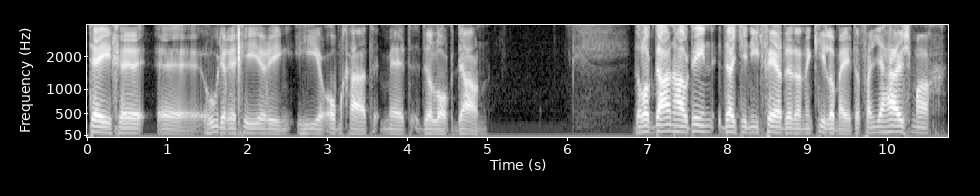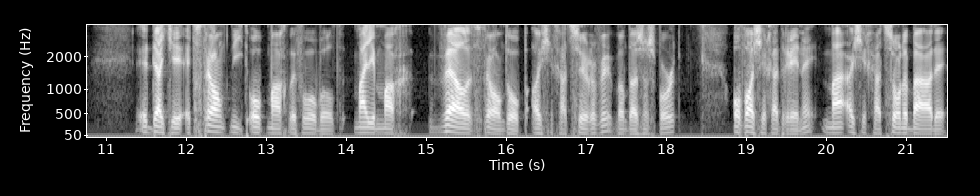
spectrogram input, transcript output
tegen uh, hoe de regering hier omgaat met de lockdown. De lockdown houdt in dat je niet verder dan een kilometer van je huis mag. Eh, dat je het strand niet op mag, bijvoorbeeld. Maar je mag wel het strand op als je gaat surfen, want dat is een sport. Of als je gaat rennen, maar als je gaat zonnebaden,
